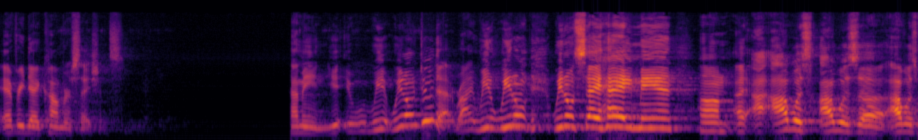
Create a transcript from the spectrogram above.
everyday conversations? I mean, we, we don't do that, right? We, we, don't, we don't say, hey, man, um, I, I, was, I, was, uh, I was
